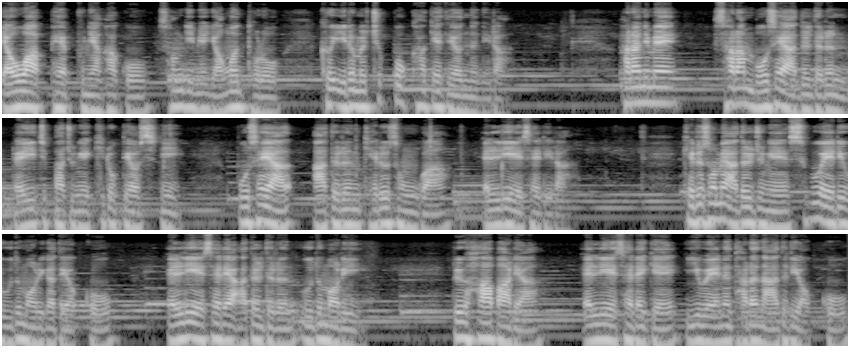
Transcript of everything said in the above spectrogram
여호와 앞에 분양하고 섬기며 영원토록 그 이름을 축복하게 되었느니라. 하나님의 사람 모세의 아들들은 레이 지파 중에 기록되었으니 모세의 아, 아들은 게르손과 엘리에셀이라. 게르솜의 아들 중에 스부엘이 우두머리가 되었고 엘리에셀의 아들들은 우두머리 르하바랴 엘리에셀에게 이외에는 다른 아들이 없고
